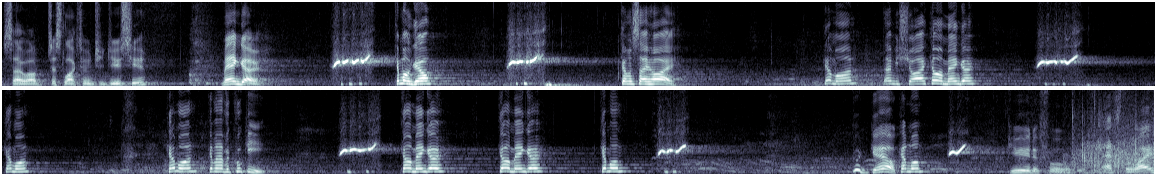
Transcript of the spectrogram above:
So I'd just like to introduce you. Mango. Come on, girl. Come and say hi. Come on. Don't be shy. Come on, Mango. Come on. Come on. Come have a cookie. Come on, Mango. Come on, Mango. Come on. Good girl. Come on. Beautiful. That's the way.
